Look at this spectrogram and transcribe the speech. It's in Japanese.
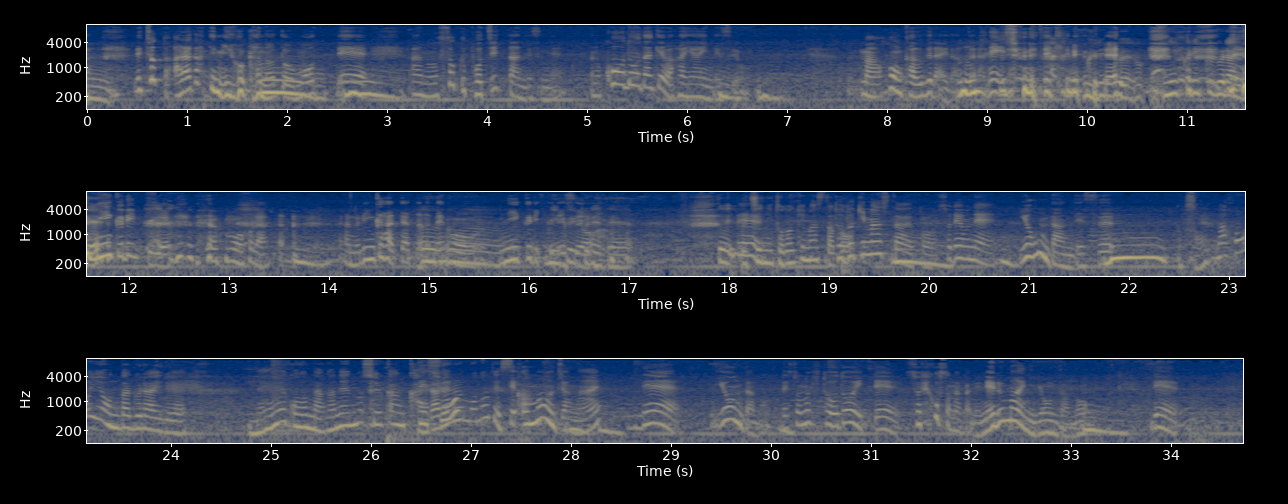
でちょっと抗ってみようかなと思って、あの即ポチったんですね。あの行動だけは早いんですよ、まあ本買うぐらいだったらね、一緒にできるんで。2クリックぐらいで。2クリックでもうほら、あのリンク貼ってあったらね、もう2クリックですよ。でうちに届きましたと。届きましたと、それをね、読んだんです。そんな本読んだぐらいでねこの長年の習慣変えられるものですか？って思うじゃない、うん、で読んだの。でその日届いてそれこそなんかね寝る前に読んだの、うん、で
